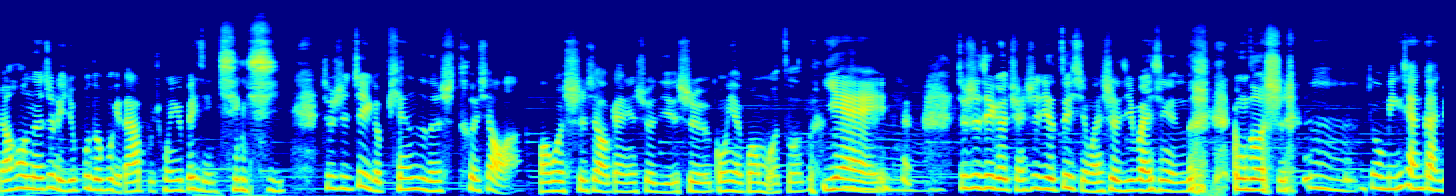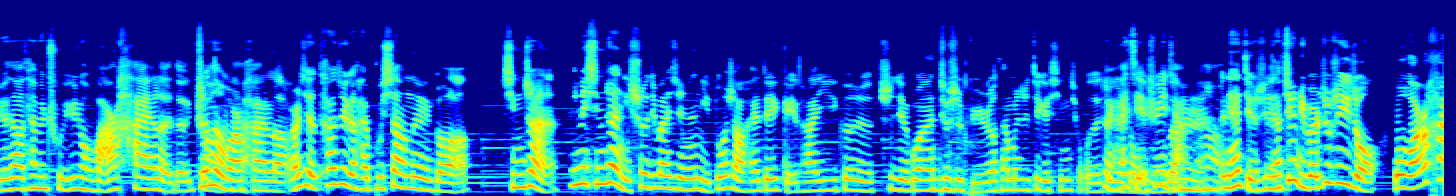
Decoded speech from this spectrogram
然后呢，这里就不得不给大家补充一个背景信息，就是这个片子的特效啊，包括视效概念设计是工业光魔做的，耶！嗯 就是这个全世界最喜欢设计外星人的 工作室，嗯，就明显感觉到他们处于一种玩嗨了的，真的玩嗨。了。而且他这个还不像那个。星战，因为星战你设计外星人，你多少还得给他一个世界观，就是比如说他们是这个星球的这对，个还种族的解释一下，嗯嗯那你还解释一下，这里边就是一种我玩嗨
